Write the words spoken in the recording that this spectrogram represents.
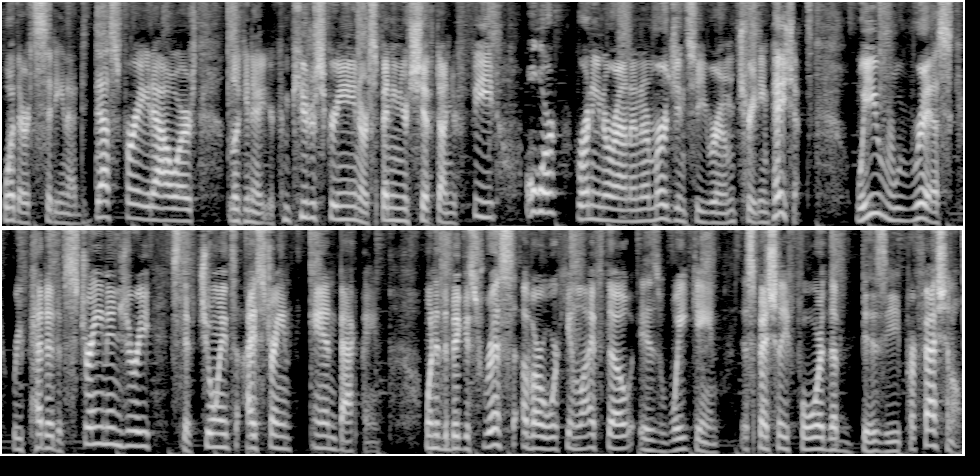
Whether it's sitting at a desk for eight hours, looking at your computer screen, or spending your shift on your feet, or running around in an emergency room treating patients, we risk repetitive strain injury, stiff joints, eye strain, and back pain. One of the biggest risks of our working life, though, is weight gain, especially for the busy professional.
